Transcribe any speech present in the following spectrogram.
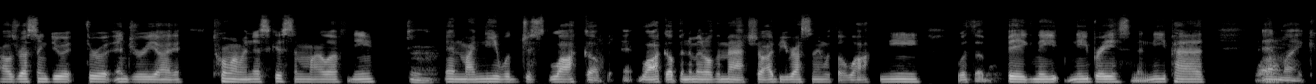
I was wrestling do it through an injury. I tore my meniscus in my left knee, mm. and my knee would just lock up lock up in the middle of the match. So I'd be wrestling with a locked knee, with a big knee knee brace and a knee pad, wow. and like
